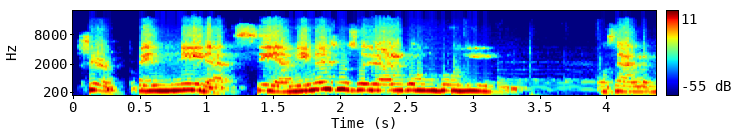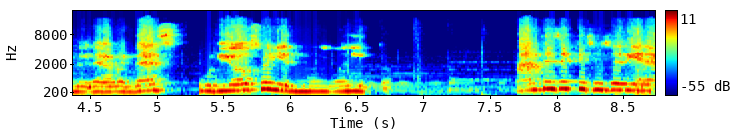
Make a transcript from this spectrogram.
¿Cierto? Pues mira, sí, a mí me sucedió algo muy, o sea, la, verdad es curioso y es muy bonito. Antes de que sucediera,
